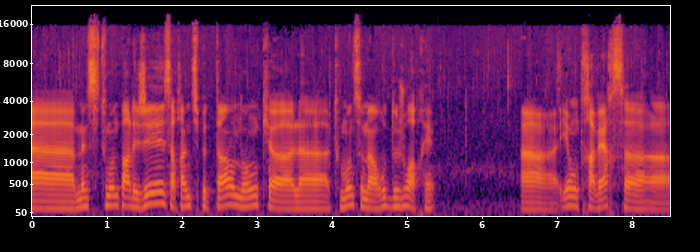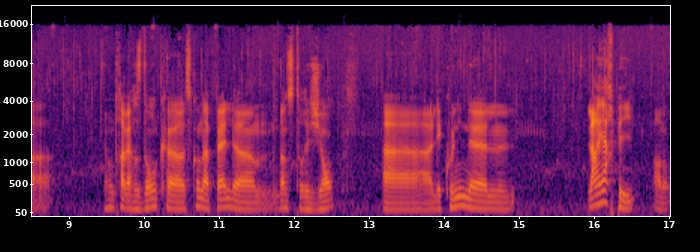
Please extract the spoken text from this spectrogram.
Euh, même si tout le monde part léger, ça prend un petit peu de temps, donc euh, tout le monde se met en route deux jours après. Euh, et on traverse, on traverse donc ce qu'on appelle dans cette région les collines, l'arrière-pays, pardon.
